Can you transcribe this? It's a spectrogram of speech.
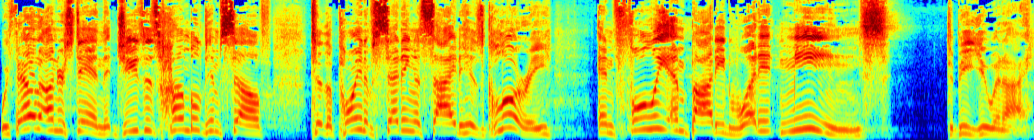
We fail to understand that Jesus humbled himself to the point of setting aside his glory and fully embodied what it means to be you and I,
